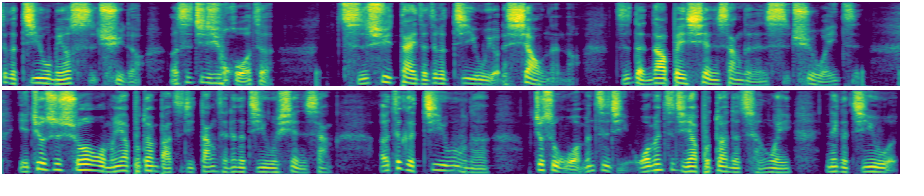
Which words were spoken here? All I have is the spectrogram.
这个祭物没有死去的，而是继续活着，持续带着这个祭物有的效能哦，只等到被献上的人死去为止。也就是说，我们要不断把自己当成那个祭物献上，而这个祭物呢？就是我们自己，我们自己要不断的成为那个祭物，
